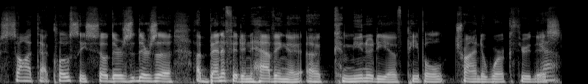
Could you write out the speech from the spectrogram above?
saw it that closely. So there's there's a, a benefit in having a, a community of people trying to work through this.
